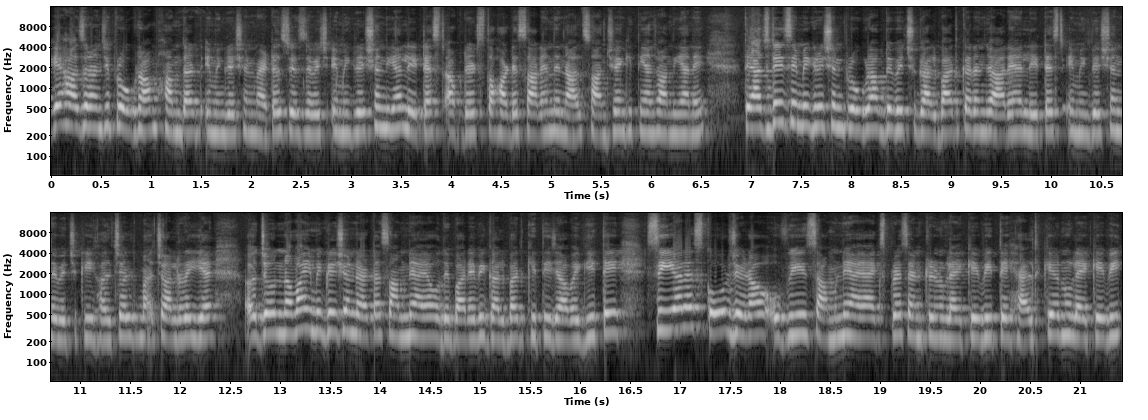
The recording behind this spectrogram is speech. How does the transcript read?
ਕੇ ਹਾਜ਼ਰ ਹਾਂ ਜੀ ਪ੍ਰੋਗਰਾਮ ਹਮਦਰਦ ਇਮੀਗ੍ਰੇਸ਼ਨ ਮੈਟਰਸ, ਜਿਸ ਦੇ ਵਿੱਚ ਇਮੀਗ੍ਰੇਸ਼ਨ ਦੀਆਂ ਲੇਟੈਸਟ ਅਪਡੇਟਸ ਤੁਹਾਡੇ ਸਾਰਿਆਂ ਦੇ ਨਾਲ ਸਾਂਝੀਆਂ ਕੀਤੀਆਂ ਜਾਂਦੀਆਂ ਨੇ। ਤੇ ਅੱਜ ਦੇ ਇਸ ਇਮੀਗ੍ਰੇਸ਼ਨ ਪ੍ਰੋਗਰਾਮ ਦੇ ਵਿੱਚ ਗੱਲਬਾਤ ਕਰਨ ਜਾ ਰਹੇ ਹਾਂ ਲੇਟੈਸਟ ਇਮੀਗ੍ਰੇਸ਼ਨ ਦੇ ਵਿੱਚ ਕੀ ਹਲਚਲ ਮ- ਚੱਲ ਰਹੀ ਹੈ। ਜੋ ਨਵਾਂ ਇਮੀਗ੍ਰੇਸ਼ਨ ਡਾਟਾ ਸਾਹਮਣੇ ਆਇਆ ਉਹਦੇ ਬਾਰੇ ਵੀ ਗੱਲਬਾਤ ਕੀਤੀ ਜਾਵੇਗੀ। ਤੇ ਸੀਆਰਐਸ ਸਕੋਰ ਜਿਹੜਾ ਉਹ ਵੀ ਸਾਹਮਣੇ ਆਇਆ ਐਕਸਪ੍ਰੈਸ ਐਂਟਰੀ ਨੂੰ ਲੈ ਕੇ ਵੀ ਤੇ ਹੈਲਥ ਕੇਅਰ ਨੂੰ ਲੈ ਕੇ ਵੀ।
